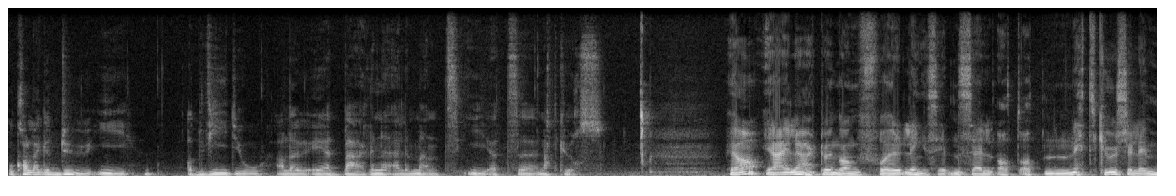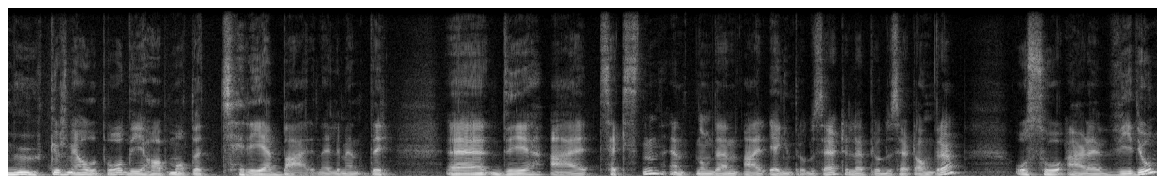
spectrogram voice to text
Og hva legger du i at video eller er et bærende element i et nettkurs? Ja, jeg lærte jo en gang for lenge siden selv at, at nettkurs, eller muker som jeg holder på, de har på en måte tre bærende elementer. Eh, det er teksten, enten om den er egenprodusert eller produsert av andre. Og så er det videoen.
